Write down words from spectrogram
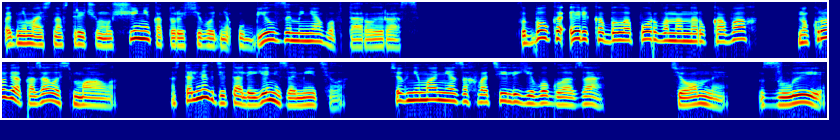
поднимаясь навстречу мужчине, который сегодня убил за меня во второй раз. Футболка Эрика была порвана на рукавах, но крови оказалось мало. Остальных деталей я не заметила. Все внимание захватили его глаза. Темные, злые,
